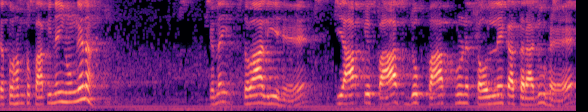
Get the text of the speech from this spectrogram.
क्या तो हम तो पापी नहीं होंगे ना? कि नहीं? सवाल ये है कि आपके पास जो पाप पूर्ण तौलने का तराजू है,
